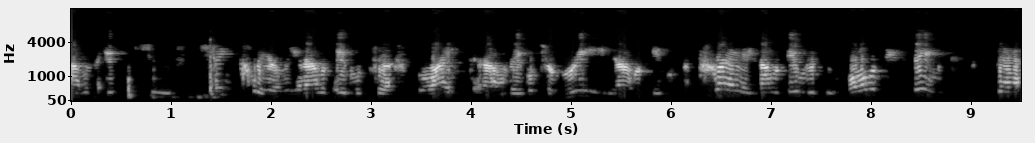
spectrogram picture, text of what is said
I was able to think clearly, and I was able to write, and I was able to read, and I was able to pray, and I was able to do all of these things that,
